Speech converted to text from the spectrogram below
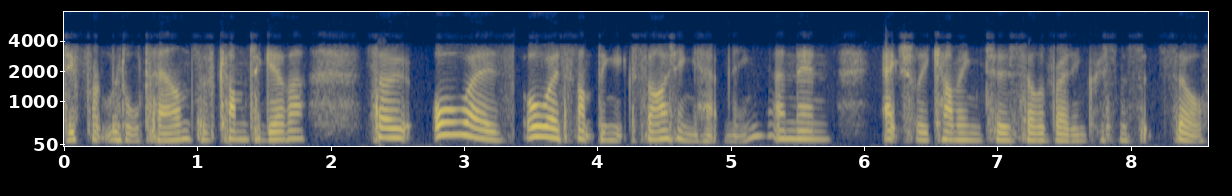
different little towns have come together. So always, always something exciting happening, and then actually coming to celebrating Christmas itself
